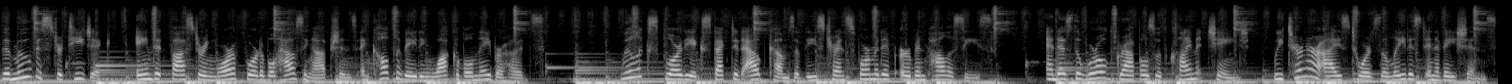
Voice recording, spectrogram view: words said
The move is strategic, aimed at fostering more affordable housing options and cultivating walkable neighborhoods. We'll explore the expected outcomes of these transformative urban policies. And as the world grapples with climate change, we turn our eyes towards the latest innovations.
